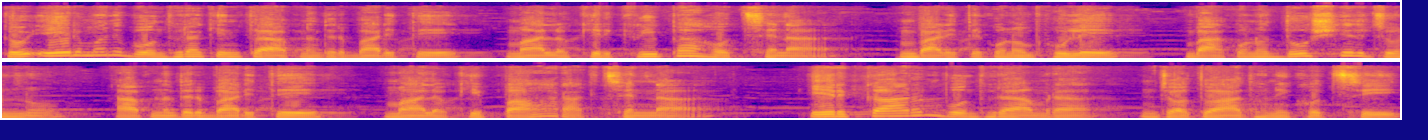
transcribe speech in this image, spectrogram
তো এর মানে বন্ধুরা কিন্তু আপনাদের বাড়িতে মা লক্ষ্মীর কৃপা হচ্ছে না। বাড়িতে কোনো ভুলে বা কোনো দোষের জন্য আপনাদের বাড়িতে মা লক্ষ্মী পা রাখছেন না। এর কারণ বন্ধুরা আমরা যত আধুনিক হচ্ছি,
